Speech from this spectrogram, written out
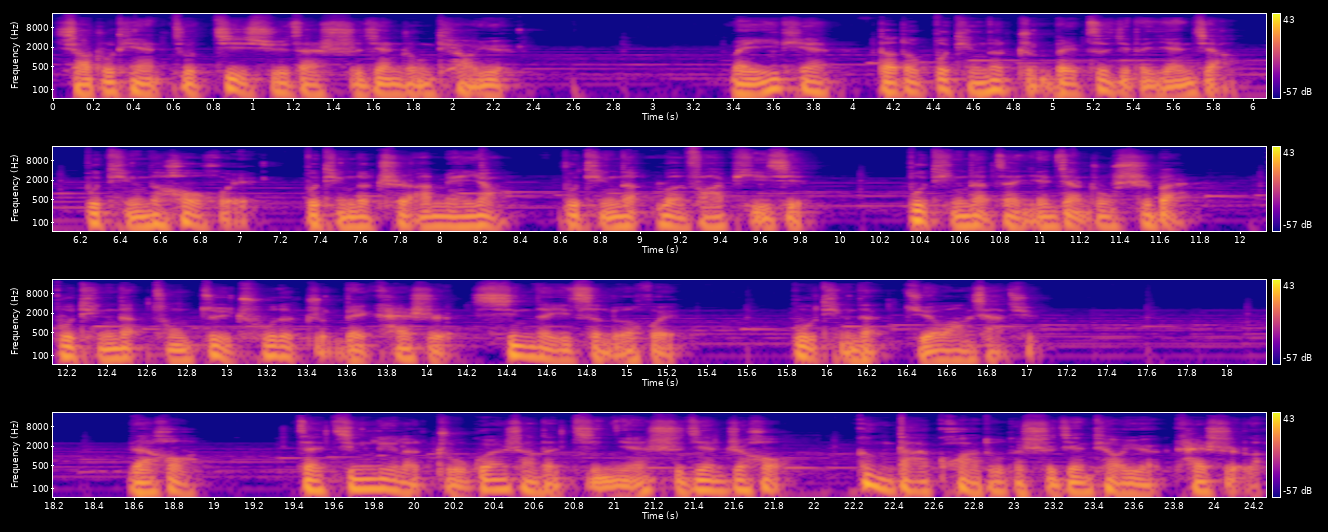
小猪田就继续在时间中跳跃。每一天，他都不停地准备自己的演讲，不停地后悔，不停地吃安眠药，不停地乱发脾气，不停地在演讲中失败，不停地从最初的准备开始新的一次轮回，不停地绝望下去，然后。在经历了主观上的几年时间之后，更大跨度的时间跳跃开始了，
